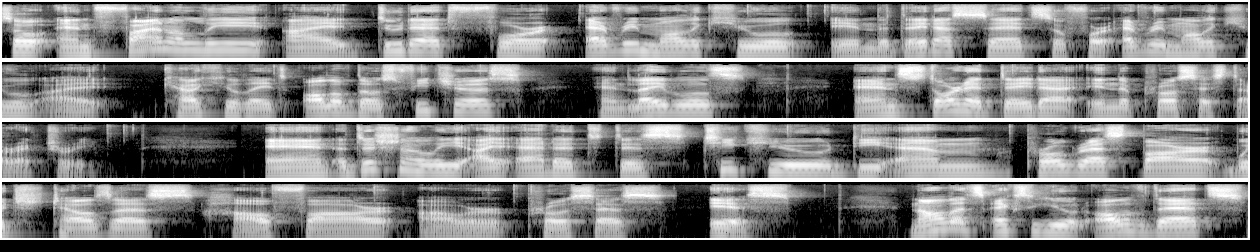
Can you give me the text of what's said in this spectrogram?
So, and finally, I do that for every molecule in the data set. So for every molecule, I calculate all of those features and labels and store that data in the process directory. And additionally, I added this TQDM progress bar, which tells us how far our process is. Now let's execute all of that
